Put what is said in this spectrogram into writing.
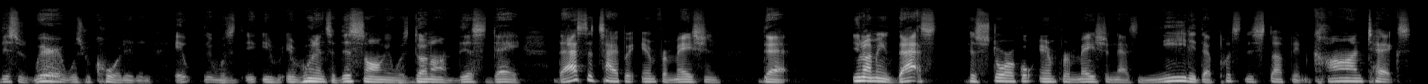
This is where it was recorded and it, it was it, it went into this song and was done on this day. That's the type of information that you know what i mean? That's historical information that's needed that puts this stuff in context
